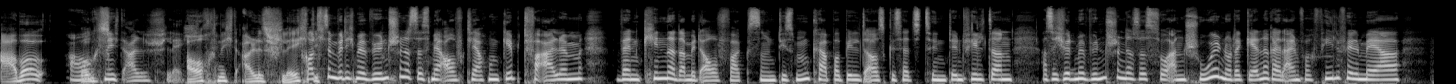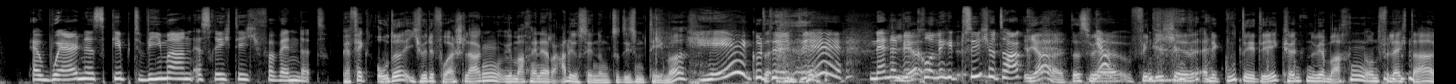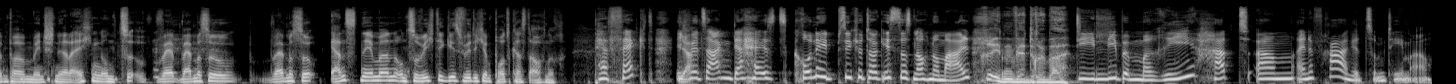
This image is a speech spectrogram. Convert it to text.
aber Auch nicht alles schlecht. auch nicht alles schlecht. Trotzdem würde ich mir wünschen, dass es mehr Aufklärung gibt, vor allem wenn Kinder damit aufwachsen und diesem Körperbild ausgesetzt sind, den Filtern. Also ich würde mir wünschen, dass es so an Schulen oder generell einfach viel, viel mehr Awareness gibt, wie man es richtig verwendet. Perfekt. Oder ich würde vorschlagen, wir machen eine Radiosendung zu diesem Thema. Hey, gute Idee. Nennen wir Ja. Hit Psychotalk. Ja, das wäre, Ja. finde ich, äh, eine gute Idee, könnten wir machen und vielleicht da ein paar Menschen erreichen. Und so, weil, weil, wir so, weil wir so ernst nehmen und so wichtig ist, würde ich einen Podcast auch noch. Perfekt. Ich Ja. würde sagen, der heißt Hit Psychotalk. Ist das noch normal? Reden wir drüber. Die liebe Marie hat ähm, eine Frage zum Thema.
